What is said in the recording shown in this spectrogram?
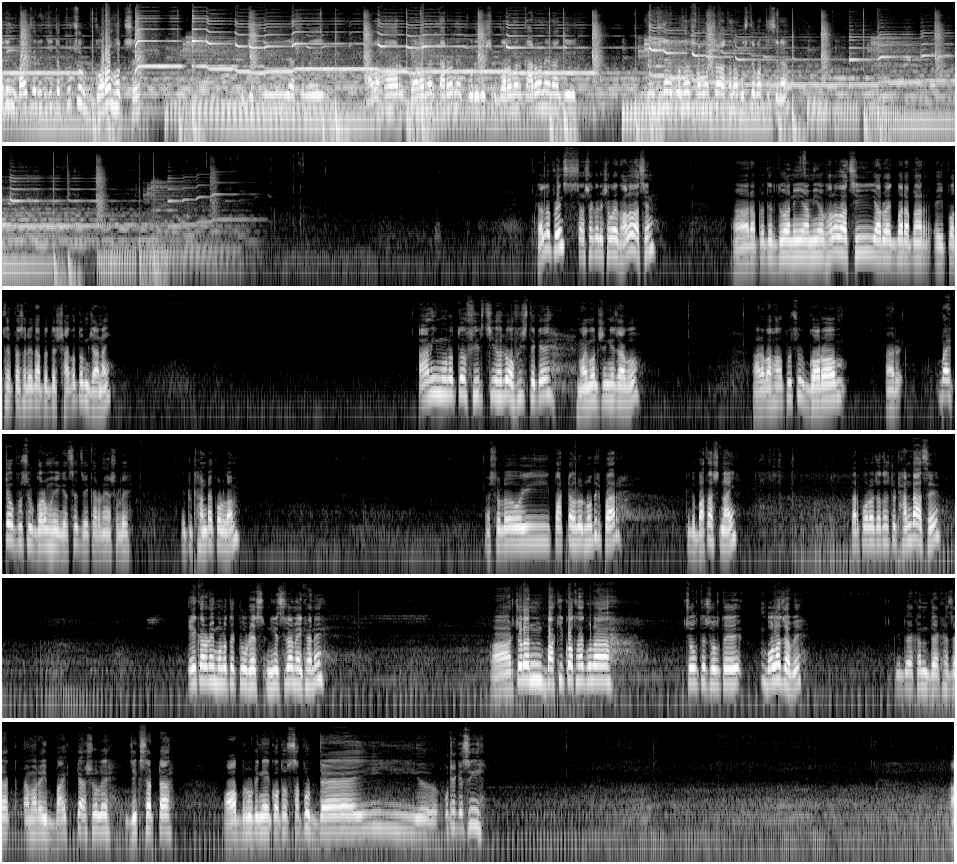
ইদানিং বাইকের ইঞ্জিনটা প্রচুর গরম হচ্ছে। এটা কি আসলে আবহাওয়ার গরমের কারণে, পরিবেশের গরমের কারণে নাকি ইঞ্জিনের কোথাও সমস্যা এখনও বুঝতে পারতেছি না? হ্যালো ফ্রেন্ডস আশা করি সবাই ভালো আছেন। আর আপনাদের দোয়া নিয়ে আমিও ভালো আছি। আরও একবার আপনার এই পথের পেছালিতে আপনাদের স্বাগতম জানাই। আমি মূলত ফিরছি হলো অফিস থেকে, ময়মনসিংহে যাব। আর আবহাওয়া প্রচুর গরম, আর বাইকটাও প্রচুর গরম হয়ে গেছে, যে কারণে আসলে একটু ঠান্ডা করলাম। আসলে ওই পাড়টা হলো নদীর পাড়, কিন্তু বাতাস নাই। তারপরেও যথেষ্ট ঠান্ডা আছে। এই কারণে মূলত একটু রেস্ট নিয়েছিলাম এখানে। আর চলেন, বাকি কথাগুলা চলতে চলতে বলা যাবে। কিন্তু এখন দেখা যাক আমার এই বাইকটা আসলে জিক্সারটা অফ রুটিংয়ে কত সাপোর্ট দেয়। উঠে গেছি।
